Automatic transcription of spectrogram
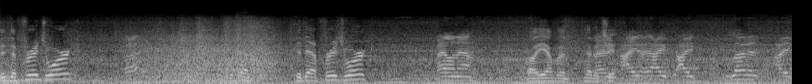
Did the fridge work? What? Did that, did that fridge work? I don't know. Oh, you haven't had a chance? I, I, I let it, I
